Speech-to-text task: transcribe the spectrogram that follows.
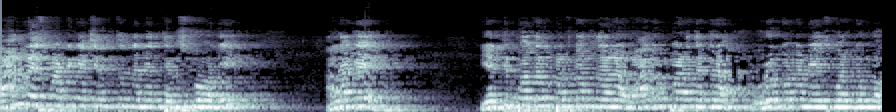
కాంగ్రెస్ పార్టీకే చెందుతుందనేది తెలుసుకోవాలి. అలాగే ఎత్తిపోతల పథకం ద్వారా రాగంపాడ దగ్గర ఉరకొండ నియోజకవర్గంలో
